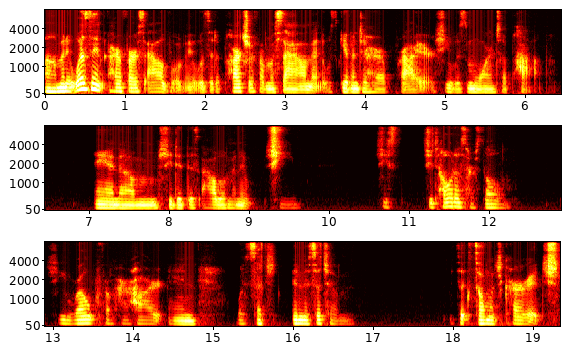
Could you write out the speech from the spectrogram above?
Um, and it wasn't her first album. It was a departure from a sound that was given to her prior. She was more into pop, and um, she did this album, and it, she she told us her soul. She wrote from her heart, and was such and it's such a it took so much courage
